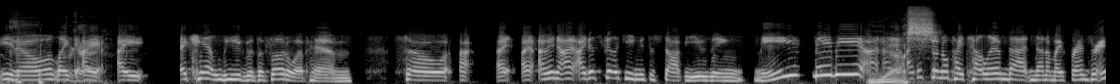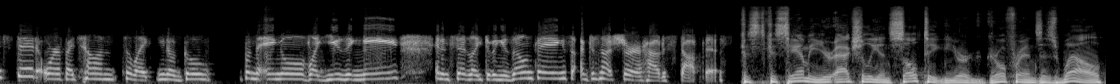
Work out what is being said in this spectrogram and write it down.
you know, like Okay. I, I, I can't lead with a photo of him. So I, I, I mean, I, I just feel like he needs to stop using me. Maybe I, I, I just don't know if I tell him that none of my friends are interested, or if I tell him to like, you know, go from the angle of like using me and instead like doing his own things. I'm just not sure how to stop this. Because Tammy, you're actually insulting your girlfriends as well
